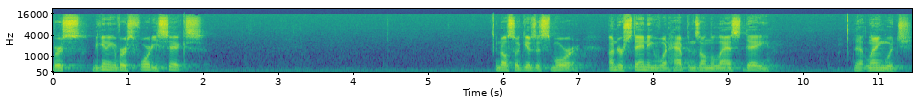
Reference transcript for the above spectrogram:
Verse beginning of verse 46. And also gives us more understanding of what happens on the last day. That language.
